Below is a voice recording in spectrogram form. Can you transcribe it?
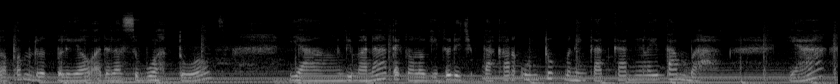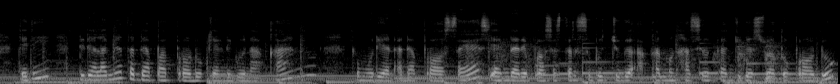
apa menurut beliau adalah sebuah tools yang di mana teknologi itu diciptakan untuk meningkatkan nilai tambah ya jadi di dalamnya terdapat produk yang digunakan kemudian ada proses yang dari proses tersebut juga akan menghasilkan juga suatu produk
